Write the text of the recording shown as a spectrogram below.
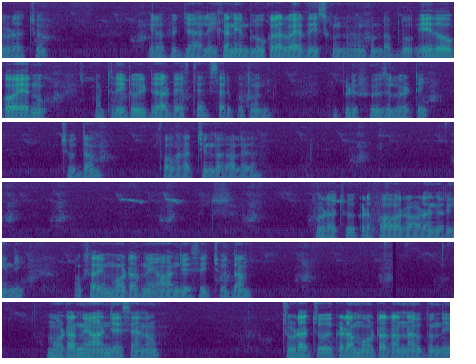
చూడొచ్చు. ఇలా ఫిట్ చేయాలి. ఇక్కడ నేను బ్లూ కలర్ వైర్ తీసుకున్నాను అనుకుంటా. బ్లూ ఏదో ఒక వైర్ను అటు ఇటు ఇటు దాటేస్తే సరిపోతుంది. ఇప్పుడు ఫ్యూజులు పెట్టి చూద్దాం. పవర్ వచ్చిందో రాలేదో? చూడొచ్చు. ఇక్కడ పవర్ రావడం జరిగింది. ఒకసారి మోటార్ని ఆన్ చేసి చూద్దాం. మోటార్ని ఆన్ చేశాను. చూడొచ్చు. ఇక్కడ మోటార్ రన్ అవుతుంది.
